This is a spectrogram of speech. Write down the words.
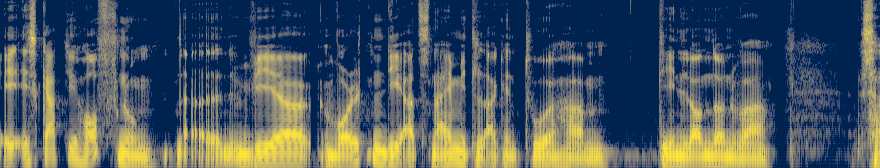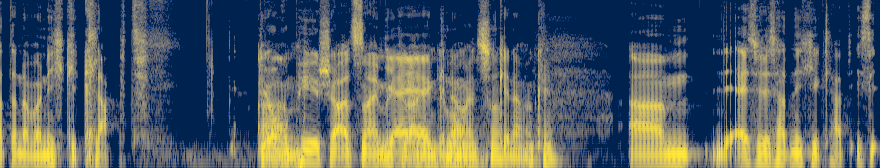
Es gab die Hoffnung, äh, wir wollten die Arzneimittelagentur haben, die in London war. Es hat dann aber nicht geklappt. Die Ähm, europäische Arzneimittelagentur, ja, ja, genau, meinst du? genau. Okay. Ähm, also das hat nicht geklappt. Ist,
